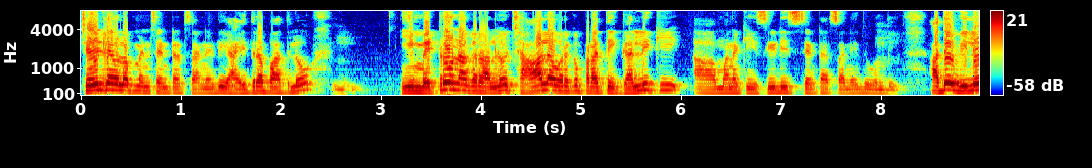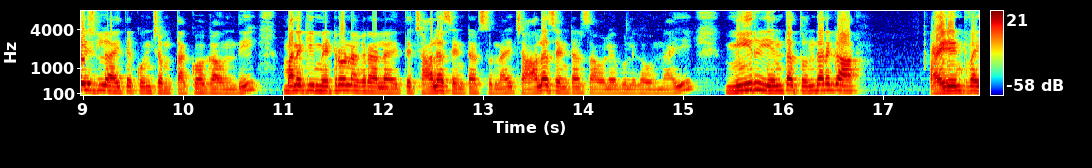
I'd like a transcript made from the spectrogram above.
చైల్డ్ డెవలప్మెంట్ సెంటర్స్ అనేది హైదరాబాద్లో ఈ మెట్రో నగరాల్లో చాలా వరకు ప్రతి గల్లీకి మనకి సిడిసి సెంటర్స్ అనేది ఉంది. అదే విలేజ్లో అయితే కొంచెం తక్కువగా ఉంది. మనకి మెట్రో నగరాల్లో అయితే చాలా సెంటర్స్ ఉన్నాయి. చాలా సెంటర్స్ అవైలబుల్గా ఉన్నాయి. మీరు ఎంత తొందరగా ఐడెంటిఫై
